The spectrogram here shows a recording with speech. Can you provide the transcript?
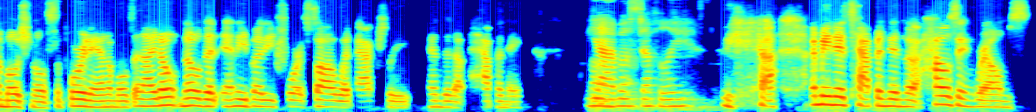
emotional support animals and i don't know that anybody foresaw what actually ended up happening. Yeah um, most definitely. yeah i mean it's happened in the housing realms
